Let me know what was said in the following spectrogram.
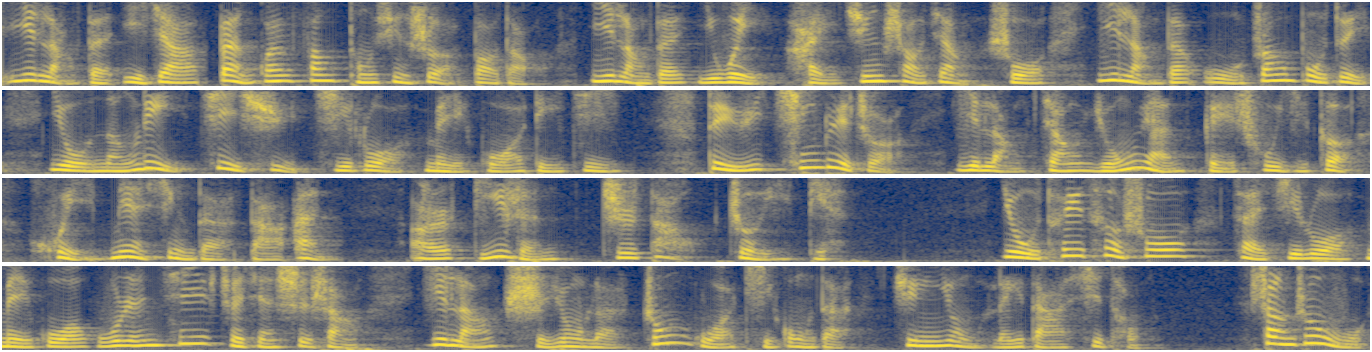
伊朗的一家半官方通讯社报道，伊朗的一位海军少将说：“伊朗的武装部队有能力继续击落美国敌机。对于侵略者，伊朗将永远给出一个毁灭性的答案，而敌人知道这一点。”有推测说，在击落美国无人机这件事上，伊朗使用了中国提供的军用雷达系统。上周五，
